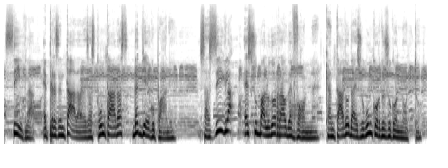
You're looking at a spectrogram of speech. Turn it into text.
Sigla e presentata de sas puntadas de Diego Pani. Sa sigla è su ballo d'orrao de Vonne, cantato da su concordo su connotto.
